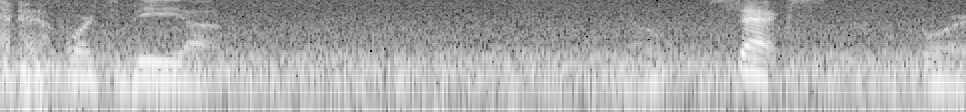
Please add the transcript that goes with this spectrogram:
or to be uh, you know sex or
